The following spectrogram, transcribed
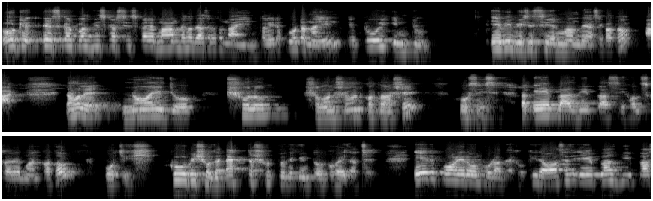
Okay a square plus b square c স্কোয়ারের মান দেখো দেখা কত নাইন তাহলে এটা পুরোটা nine two into a b b c c এর মান দেওয়া আছে কত? আট। তাহলে নয় যোগ ষোলো সমান সমান কত আসে? পঁচিশ। তাহলে a plus b plus c whole স্কোয়ারের মান কত? পঁচিশ। খুবই সোজা। একটা সূত্র দিয়ে কিন্তু অঙ্ক হয়ে যাচ্ছে। এর পরের অঙ্কটা দেখো। কি দেওয়া আছে? যে এ প্লাস বি প্লাস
